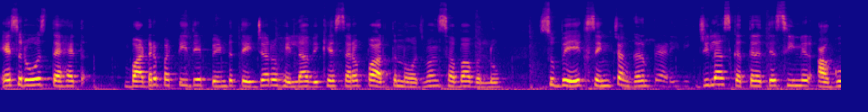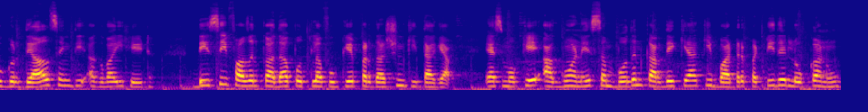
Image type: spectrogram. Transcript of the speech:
ਇਸ ਰੋਸ ਤਹਿਤ ਬਾਰਡਰ ਪੱਟੀ ਦੇ ਪਿੰਡ ਤੇਜਾ ਰੋਹਿਲਾ ਵਿਖੇ ਸਰਬ ਭਾਰਤ ਨੌਜਵਾਨ ਸਭਾ ਵੱਲੋਂ ਸੁਬੇਗ ਸਿੰਘ ਝੰਗਣ ਭੈੜੀ ਜ਼ਿਲ੍ਹਾ ਸਕੱਤਰ ਅਤੇ ਸੀਨੀਅਰ ਆਗੂ ਗੁਰਦਿਆਲ ਸਿੰਘ ਦੀ ਅਗਵਾਈ ਹੇਠ ਡੀਸੀ ਫਾਜ਼ਿਲਕਾ ਦਾ ਪੁਤਲਾ ਫੂਕੇ ਪ੍ਰਦਰਸ਼ਨ ਕੀਤਾ ਗਿਆ। ਇਸ ਮੌਕੇ ਆਗੂਆਂ ਨੇ ਸੰਬੋਧਨ ਕਰਦੇ ਕਿਹਾ ਕਿ ਬਾਰਡਰ ਪੱਟੀ ਦੇ ਲੋਕਾਂ ਨੂੰ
